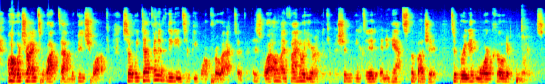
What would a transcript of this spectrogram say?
while we're trying to walk down the beach walk. So we definitely need to be more proactive as well. My final year on the commission, we did enhance the budget to bring in more code employees.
